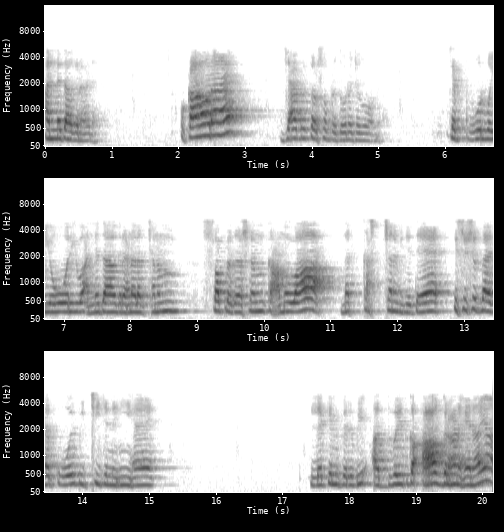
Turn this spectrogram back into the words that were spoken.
अन्यता ग्रहण। है वो कहा हो रहा है? जागृत और स्वप्न, दोनों जगहों में। से पूर्वयोर अन्यता ग्रहण लक्षणम स्वप्रदर्शनम कामवा न कश्चन विदित। है इस विषय में कोई भी चीज़ नहीं है, लेकिन फिर भी अद्वैत का आग्रहण है ना या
